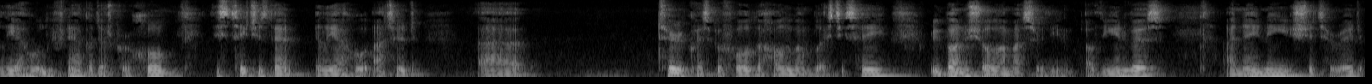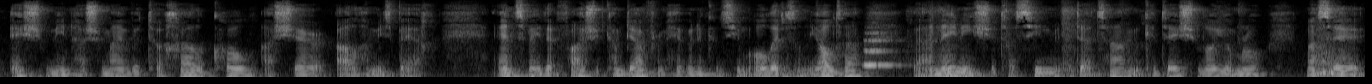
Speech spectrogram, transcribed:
Eliyahu lifnei HaKadosh Baruch. This teaches that Eliyahu uttered uh, two requests before the Holy One, blessed is He. Ribbon Shalom Master of the universe. Aneni shetered esh min hashemayim v'tochal kol asher al hamizbeach. Answer me that fire should come down from heaven and consume all that is on the altar. V'aneni shetasim datam kadesh lo yomru maseh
